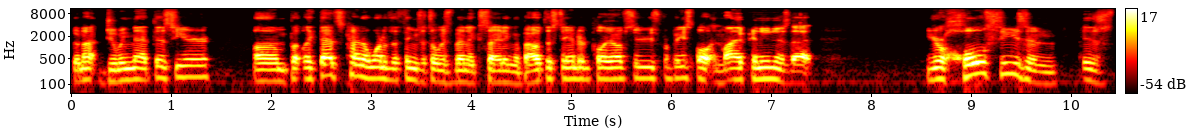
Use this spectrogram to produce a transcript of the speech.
They're not doing that this year. Um, but like that's kind of one of the things that's always been exciting about the standard playoff series for baseball, in my opinion, is that your whole season is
